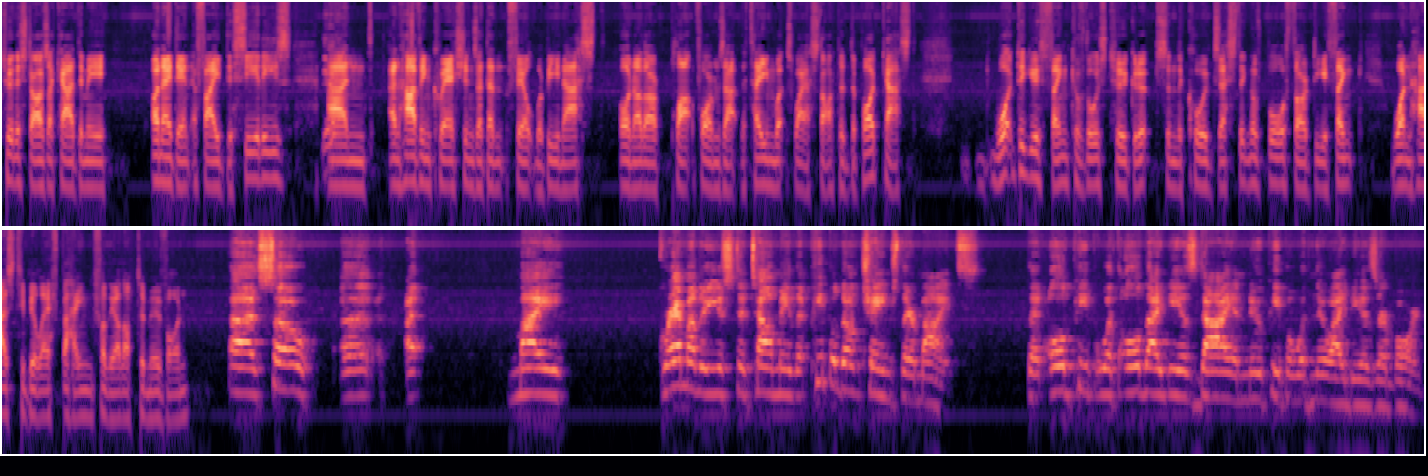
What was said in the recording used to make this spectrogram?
To the Stars Academy, Unidentified the series, yeah. and and having questions I didn't felt were being asked on other platforms at the time. That's why I started the podcast what do you think of those two groups and the coexisting of both, or do you think one has to be left behind for the other to move on? Uh, so, uh, I, my grandmother used to tell me that people don't change their minds, that old people with old ideas die and new people with new ideas are born.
